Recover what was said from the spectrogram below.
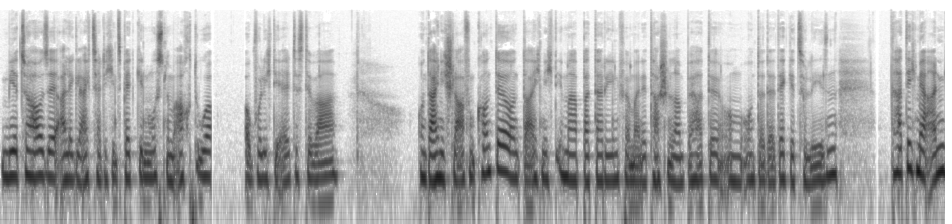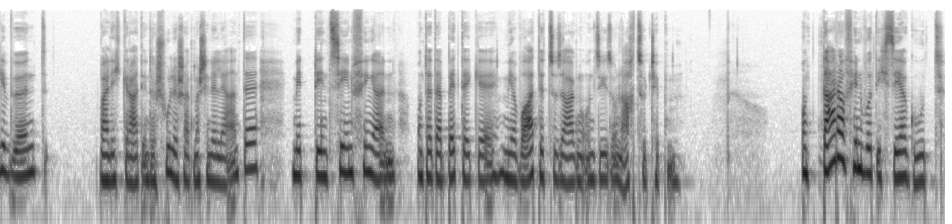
wir zu Hause alle gleichzeitig ins Bett gehen mussten um 8 Uhr, obwohl ich die Älteste war. Und da ich nicht schlafen konnte und da ich nicht immer Batterien für meine Taschenlampe hatte, um unter der Decke zu lesen, hatte ich mir angewöhnt, weil ich gerade in der Schule Schreibmaschine lernte, mit den zehn Fingern unter der Bettdecke mir Worte zu sagen und sie so nachzutippen. Und daraufhin wurde ich sehr gut,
